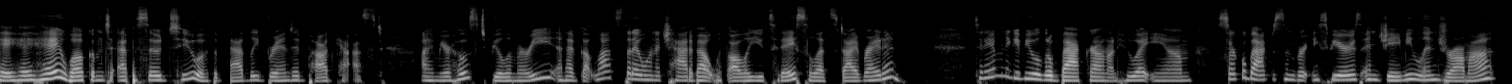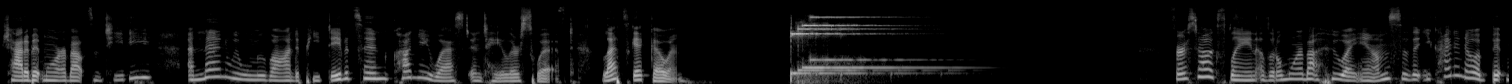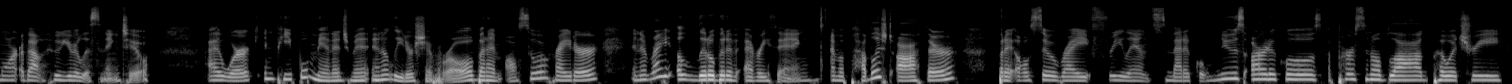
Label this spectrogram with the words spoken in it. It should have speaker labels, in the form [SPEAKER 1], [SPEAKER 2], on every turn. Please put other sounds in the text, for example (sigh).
[SPEAKER 1] Hey, hey, hey, welcome to episode two of the Badly Branded podcast. I'm your host, Beulah Marie, and I've got lots that I want to chat about with all of you today, so let's dive right in. Today, I'm going to give you a little background on who I am, circle back to some Britney Spears and Jamie Lynn drama, chat a bit more about some TV, and then we will move on to Pete Davidson, Kanye West, and Taylor Swift. Let's get going. First, I'll explain a little more about who I am so that you kind of know a bit more about who you're listening to. I work in people management in a leadership role, but I'm also a writer and I write a little bit of everything. I'm a published author, but I also write freelance medical news articles, a personal blog, poetry.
